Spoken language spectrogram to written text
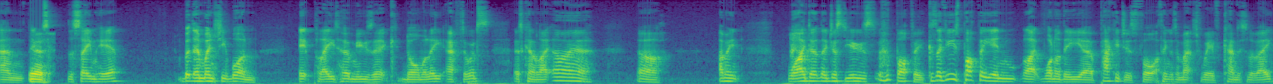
And it was Yes. the same here. But then when she won it played her music normally afterwards. It's kind of like oh yeah. Oh. I mean, why don't they just use Poppy? Because they've used Poppy in like one of the uh, packages for I think it was a match with Candice LeRae,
